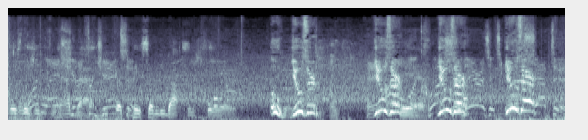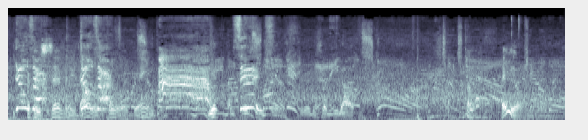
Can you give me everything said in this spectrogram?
PlayStation doesn't have that. You have to pay seventy dollars for. Ooh, user, user, Yeah. user, user, user. seventy dollars User! for a game. Ah! Yep, Sit. seventy dollars. Hell,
